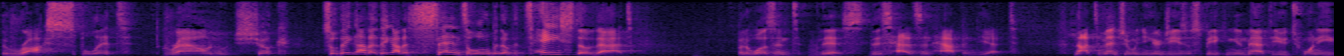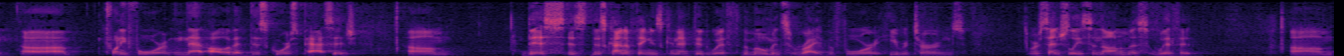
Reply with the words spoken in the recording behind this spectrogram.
The rocks split, the ground shook. So they got, a, they got a sense, a little bit of a taste of that, but it wasn't this. This hasn't happened yet. Not to mention, when you hear Jesus speaking in Matthew 20, uh, 24, in that Olivet Discourse passage, um, this, is, this kind of thing is connected with the moments right before he returns, or essentially synonymous with it. Um,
